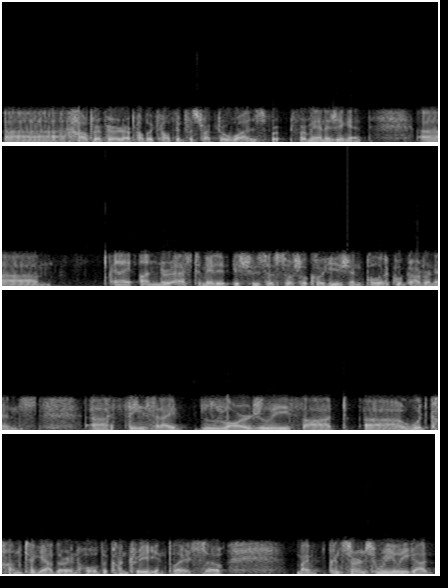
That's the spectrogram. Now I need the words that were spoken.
uh, how prepared our public health infrastructure was for, for managing it. Um, and I underestimated issues of social cohesion, political governance, uh, things that I largely thought uh, would come together and hold the country in place. So my concerns really got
